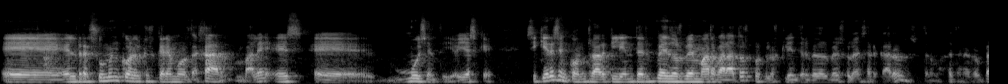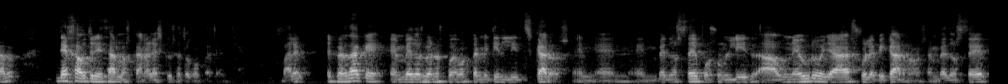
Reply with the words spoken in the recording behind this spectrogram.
eh, el resumen con el que os queremos dejar, ¿vale? Es eh, muy sencillo y es que si quieres encontrar clientes B2B más baratos, porque los clientes B2B suelen ser caros, eso tenemos que tenerlo claro, deja de utilizar los canales que usa tu competencia. ¿Vale? Es verdad que en B2B nos podemos permitir leads caros. En, en B2C, pues un lead a un euro ya suele picarnos. En B2C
